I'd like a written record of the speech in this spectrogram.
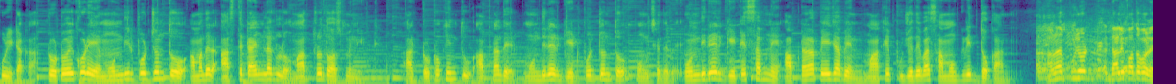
কুড়ি টাকা। টোটোয় করে মন্দির পর্যন্ত আমাদের আসতে টাইম লাগল মাত্র দশ মিনিট। আর টোটো কিন্তু আপনাদের মন্দিরের গেট পর্যন্ত পৌঁছে দেবে। মন্দিরের গেটের সামনে আপনারা পেয়ে যাবেন মাকে পুজো দেবার সামগ্রীর দোকান। আমরা পুজোর ডালি কত করে?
